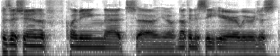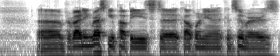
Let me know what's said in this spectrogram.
position of claiming that uh, you know nothing to see here. We were just uh, providing rescue puppies to California consumers.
